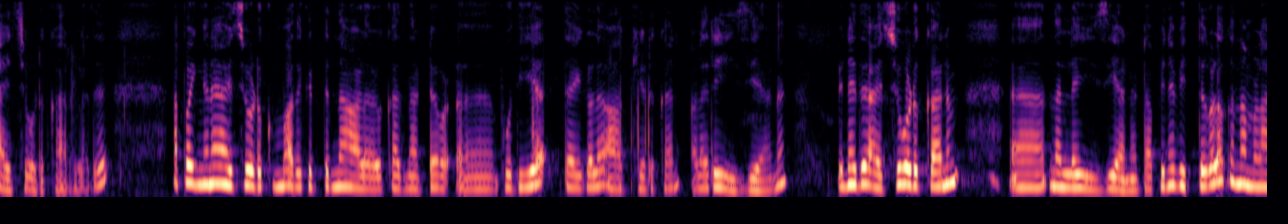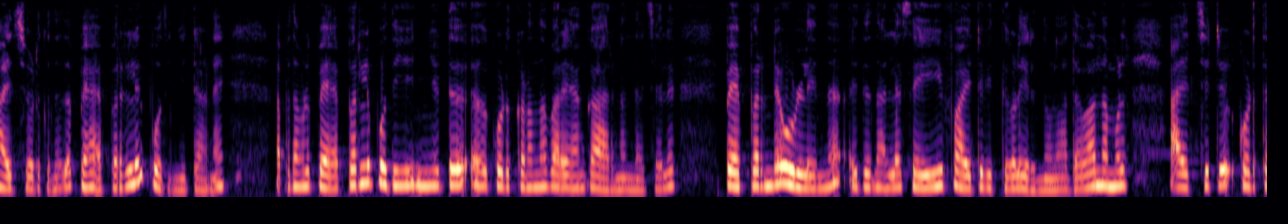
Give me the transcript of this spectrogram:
അയച്ചു കൊടുക്കാറുള്ളത്. അപ്പോൾ ഇങ്ങനെ അയച്ചു കൊടുക്കുമ്പോൾ അത് കിട്ടുന്ന ആളുകൾക്ക് അത് നട്ട് പുതിയ തൈകൾ ആക്കിയെടുക്കാൻ വളരെ ഈസിയാണ്. പിന്നെ ഇത് അയച്ചു കൊടുക്കാനും നല്ല ഈസിയാണ് കേട്ടോ പിന്നെ വിത്തുകളൊക്കെ നമ്മൾ അയച്ചു കൊടുക്കുന്നത് പേപ്പറിൽ പൊതിഞ്ഞിട്ടാണ്. അപ്പോൾ നമ്മൾ പേപ്പറിൽ പൊതിഞ്ഞിട്ട് കൊടുക്കണം എന്ന് പറയാൻ കാരണം എന്താ വെച്ചാൽ പേപ്പറിന്റെ ഉള്ളിൽ നിന്ന് ഇത് നല്ല സേഫായിട്ട് വിത്തുകൾ ഇരുന്നോളും. അഥവാ നമ്മൾ അയച്ചിട്ട് കൊടുത്ത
